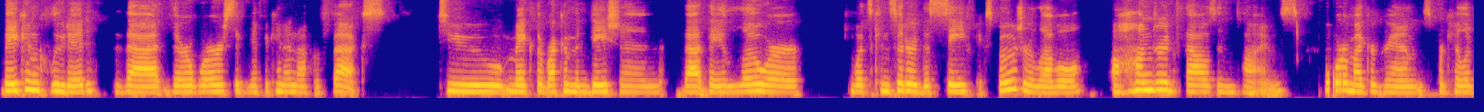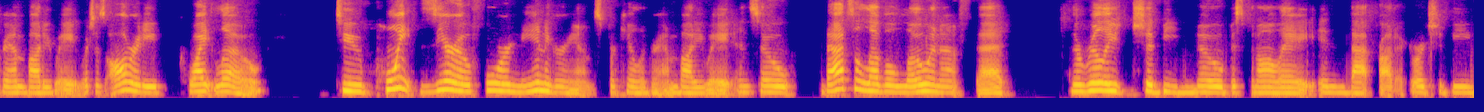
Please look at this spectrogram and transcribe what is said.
they concluded that there were significant enough effects to make the recommendation that they lower what's considered the safe exposure level 100,000 times. 4 micrograms per kilogram body weight, which is already quite low, to 0.04 nanograms per kilogram body weight. And so that's a level low enough that there really should be no bisphenol A in that product, or it should be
